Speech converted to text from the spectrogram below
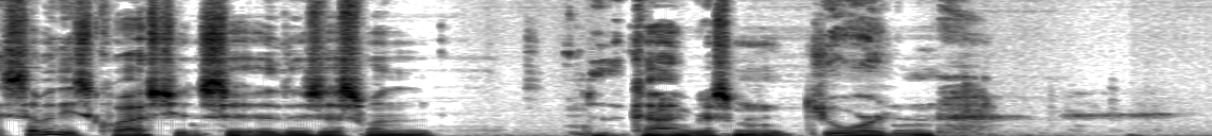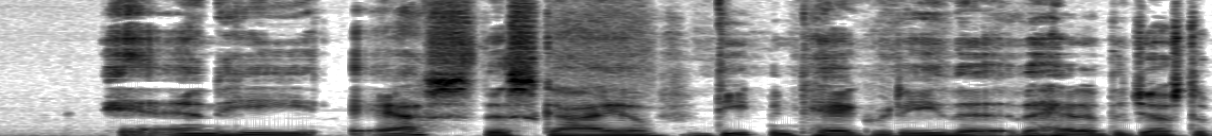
some of these questions, uh, there's this one Congressman Jordan. And he asked this guy of deep integrity, the, the head of the Justice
